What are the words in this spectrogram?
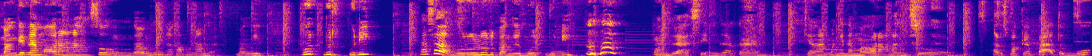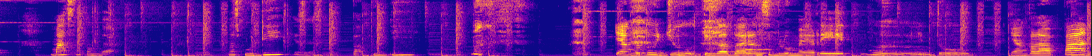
Manggil nama orang langsung. Nggak mungkin kamu nama manggil bud bud budi. Masa guru lu dipanggil bud budi? Mau jelasin? Enggak kan? Jangan manggil nama orang langsung. Harus pakai pak atau bu mas atau mbak. Mas budi ya, pak budi. Yang ketujuh tinggal bareng sebelum merit. Hmm. itu yang kedelapan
